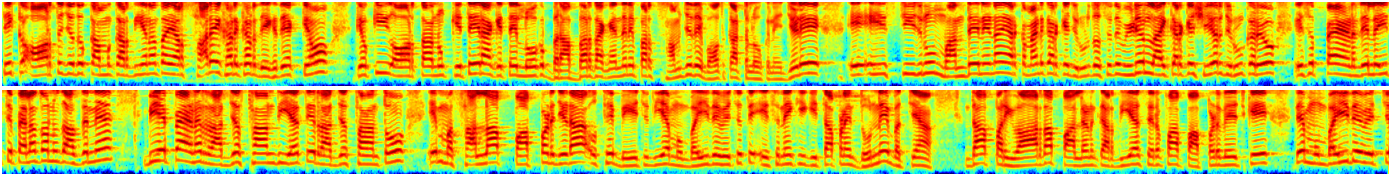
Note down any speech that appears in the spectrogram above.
ਤੇ ਇੱਕ ਔਰਤ ਜਦੋਂ ਕੰਮ ਕਰਦੀ ਹੈ ਨਾ ਤਾਂ ਯਾਰ ਸਾਰੇ ਖੜਖੜ ਦੇਖਦੇ ਆ। ਕਿਉਂ? ਕਿਉਂਕਿ ਔਰਤਾਂ ਨੂੰ ਕਿਤੇ ਨਾ ਕਿਤੇ ਲੋਕ ਬਰਾਬਰ ਤਾਂ ਕਹਿੰਦੇ ਨੇ, ਪਰ ਸਮਝਦੇ ਬਹੁਤ ਘੱਟ ਲੋਕ ਨੇ। ਜਿਹੜੇ ਇਹ ਇਸ ਚੀਜ਼ ਨੂੰ ਮੰਨਦੇ ਨੇ ਨਾ, ਯਾਰ ਕਮੈਂਟ ਕਰਕੇ ਜਰੂਰ ਦੱਸਿਓ ਤੇ ਵੀਡੀਓ ਨੂੰ ਲਾਈਕ ਕਰਕੇ ਸ਼ੇਅਰ ਜਰੂਰ ਕਰਿਓ ਇਸ ਭੈਣ ਦੇ ਲਈ। ਤੇ ਪਹਿਲਾਂ ਤੁਹਾਨੂੰ ਦੱਸ ਦਿੰਨੇ ਆ ਵੀ ਇਹ ਭੈਣ ਰਾਜਸਥਾਨ ਦੀ ਹੈ ਤੇ ਰਾਜਸਥਾਨ ਤੋਂ ਇਹ ਮਸਾਲਾ ਪਾਪੜ ਜਿਹੜਾ ਉੱਥੇ ਵੇਚਦੀ ਹੈ ਮੁੰਬਈ ਦੇ ਵਿੱਚ ਤੇ ਇਸ ਨੇ ਕੀ ਕੀਤਾ? ਆਪਣੇ ਦੋਨੇ ਬੱਚਿਆਂ ਦਾ, ਪਰਿਵਾਰ ਦਾ ਪਾਲਣ ਕਰਦੀ ਹੈ ਸਿਰਫ ਆ ਪਾਪੜ ਵੇਚ ਕੇ ਤੇ ਮੁੰਬਈ ਦੇ ਵਿੱਚ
